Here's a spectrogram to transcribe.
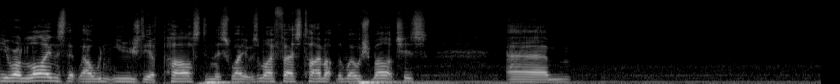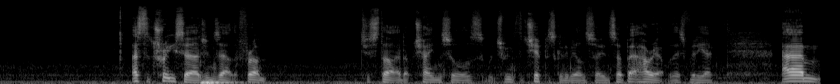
You were on lines that I wouldn't usually have passed in this way. It was my first time up the Welsh Marches. Um, that's the tree surgeons out the front just started up chainsaws, which means the chipper's going to be on soon, so I better hurry up with this video. Um,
